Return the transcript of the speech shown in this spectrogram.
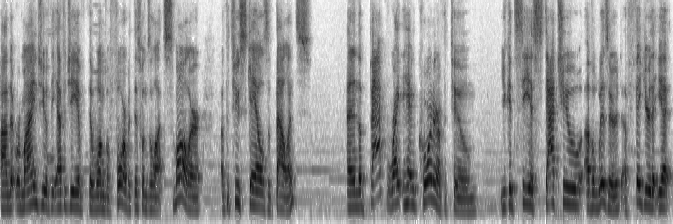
um, that reminds you of the effigy of the one before, but this one's a lot smaller, of the two scales of balance. And in the back right hand corner of the tomb, you can see a statue of a wizard, a figure that had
